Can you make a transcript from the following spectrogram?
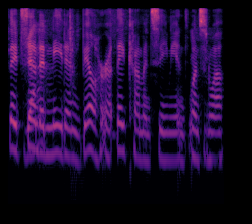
they'd send Yeah. Anita and Bill her they'd come and see me and once in a while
